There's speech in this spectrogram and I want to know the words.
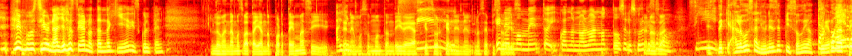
emocional. Ya lo estoy anotando aquí, eh, disculpen. Lo andamos batallando por temas y tenemos un montón de ideas que surgen en, los episodios. En el momento, y cuando no lo anoto, se los juro que es como... Sí. Es de que algo salió en ese episodio, acuérdate.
